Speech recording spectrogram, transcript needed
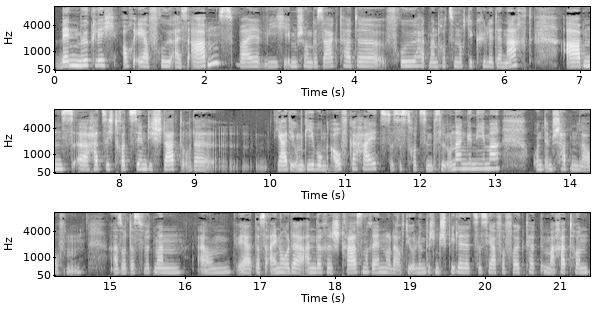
wenn möglich auch eher früh als abends, weil, wie ich eben schon gesagt hatte, früh hat man trotzdem noch die Kühle der Nacht. Abends äh, hat sich trotzdem die Stadt oder äh, ja die Umgebung aufgeheizt. Es ist trotzdem ein bisschen unangenehmer und im Schatten laufen. Also das wird man, ähm, wer das eine oder andere Straßenrennen oder auch die Olympischen Spiele letztes Jahr verfolgt hat im Marathon,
